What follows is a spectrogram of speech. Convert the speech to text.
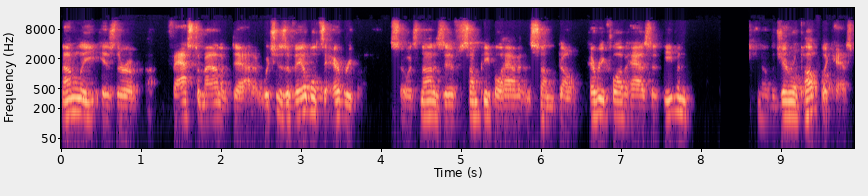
not only is there a vast amount of data, which is available to everybody. So it's not as if some people have it and some don't. Every club has it, even you know the general public has it.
